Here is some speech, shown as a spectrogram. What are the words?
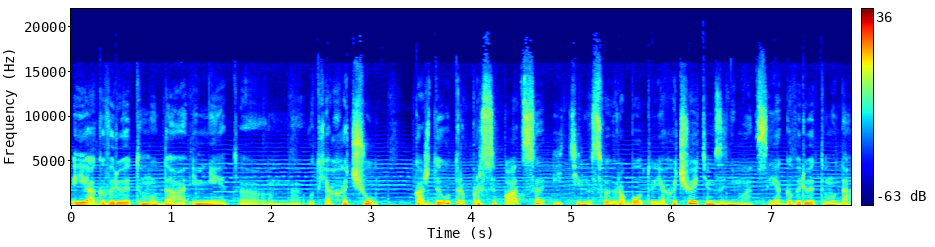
и я говорю этому да, и мне это, вот я хочу каждое утро просыпаться и идти на свою работу. Я хочу этим заниматься. Я говорю этому да.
